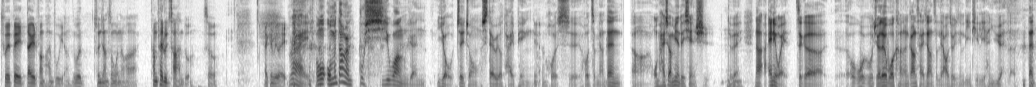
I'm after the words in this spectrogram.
就会被待遇的方法很不一样。如果纯讲中文的话，他们态度就差很多。So I can relate. Right，我我们当然不希望人。有这种 stereotyping，或是或怎么样，但啊、呃，我们还是要面对现实，对不对？嗯、那 anyway，这个我我觉得我可能刚才这样子聊就已经离题离很远了，但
